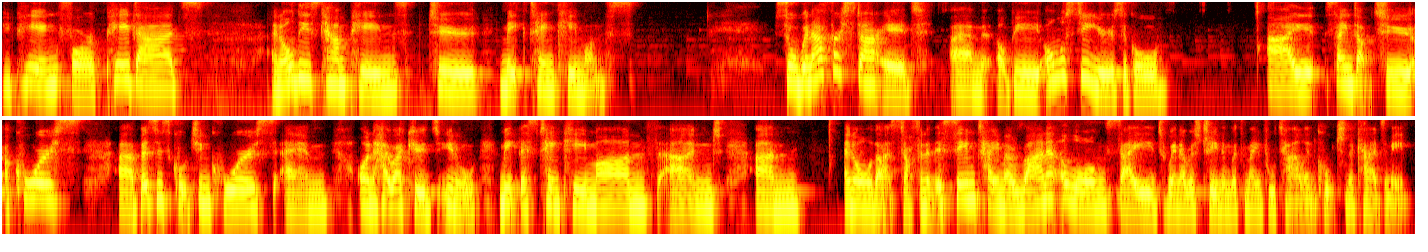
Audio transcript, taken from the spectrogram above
be paying for paid ads and all these campaigns to make 10k months. So when I first started, um, it'll be almost two years ago, I signed up to a course, a business coaching course um, on how I could, you know, make this 10k month and um, and all that stuff. And at the same time, I ran it alongside when I was training with Mindful Talent Coaching Academy.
